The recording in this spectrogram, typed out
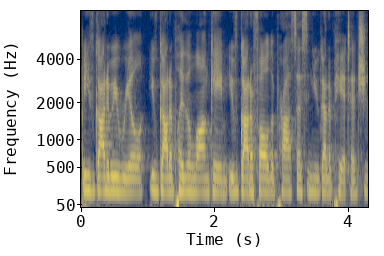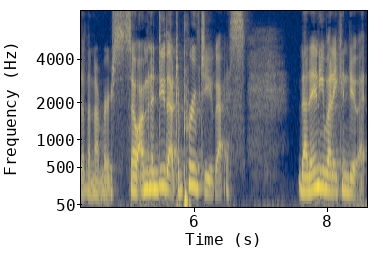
but you've got to be real. You've got to play the long game. You've got to follow the process and you've got to pay attention to the numbers. So I'm going to do that to prove to you guys that anybody can do it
